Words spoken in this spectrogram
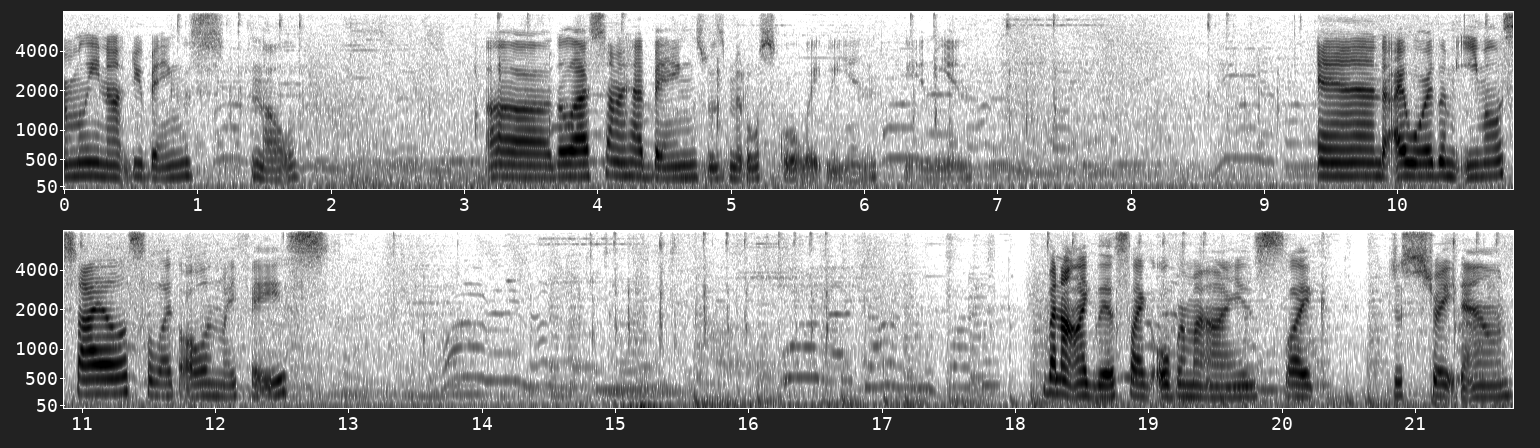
Normally not do bangs? No. Uh, the last time I had bangs was middle school. Wait, we in, we in, we in. And I wore them emo style, so like all in my face. But not like this, like over my eyes, like just straight down.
